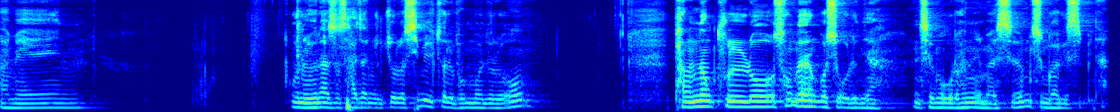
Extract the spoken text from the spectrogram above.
아멘. 오늘 요나서 4장 6절로 11절을 본문으로 박넝쿨로 성나는 것이 옳으냐 제목으로 하는 말씀 증거하겠습니다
